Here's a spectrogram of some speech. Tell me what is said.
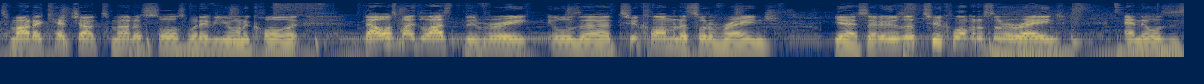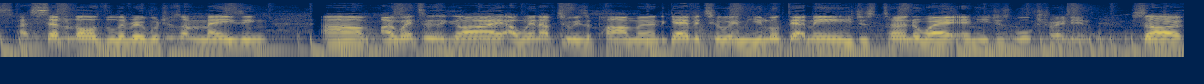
Tomato ketchup, tomato sauce, whatever you want to call it. That was my last delivery. It was a two kilometer sort of range. Yeah, so it was a two kilometer sort of range and it was a $7 delivery, which was amazing. Um, I went to the guy, I went up to his apartment, gave it to him. He looked at me, he just turned away and he just walked straight in. So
